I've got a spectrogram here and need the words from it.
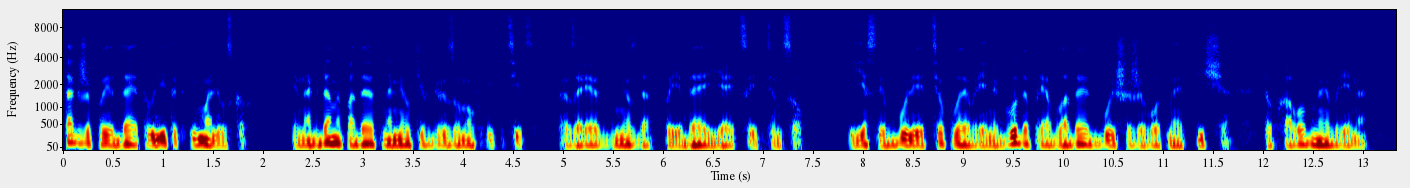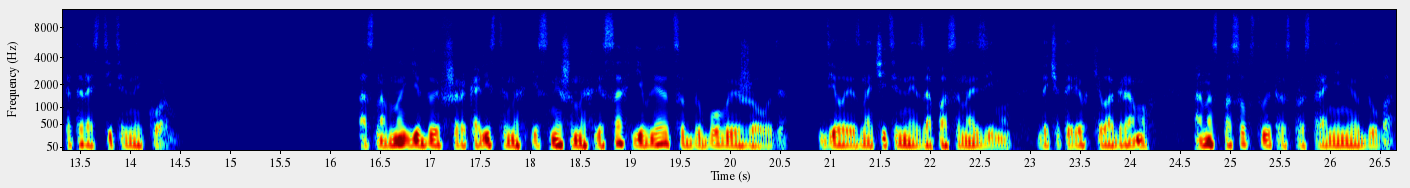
Также поедает улиток и моллюсков. Иногда нападают на мелких грызунов и птиц, разоряют гнезда, поедая яйца и птенцов. Если в более теплое время года преобладает больше животная пища, то в холодное время – это растительный корм. Основной едой в широколиственных и смешанных лесах являются дубовые желуди. Делая значительные запасы на зиму, до 4 килограммов, она способствует распространению дуба.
